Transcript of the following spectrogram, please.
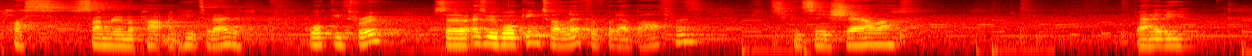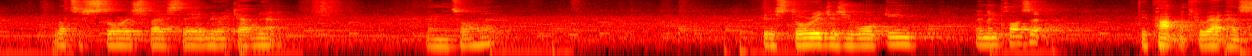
plus sunroom apartment here today to walk you through. So as we walk in to our left we've got our bathroom. As you can see a shower, vanity, lots of storage space there, mirror cabinet and the toilet. Bit of storage as you walk in, linen closet. The apartment throughout has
